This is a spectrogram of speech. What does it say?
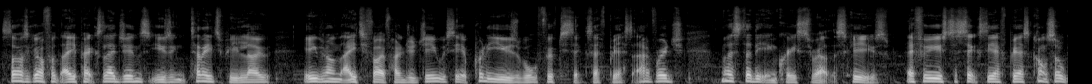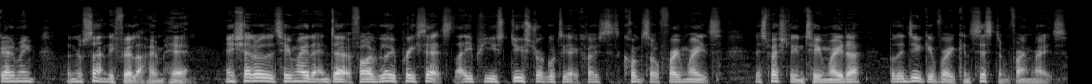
Starting off with Apex Legends using 1080p low, even on the 8500G we see a pretty usable 56 FPS average and a steady increase throughout the SKUs. If you're used to 60 FPS console gaming, then you'll certainly feel at home here. In Shadow of the Tomb Raider and Dirt 5 low presets, the APUs do struggle to get close to the console frame rates, especially in Tomb Raider, but they do give very consistent frame rates.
